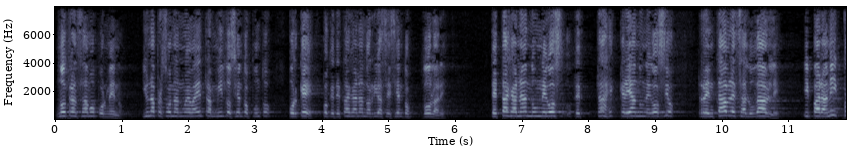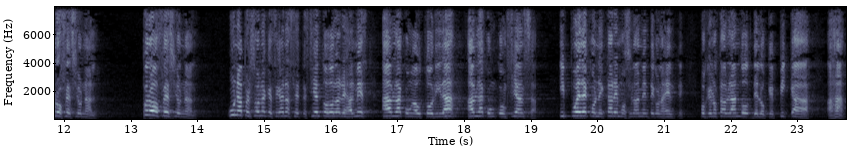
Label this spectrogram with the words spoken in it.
No transamos por menos. Y una persona nueva entra 1200 puntos. ¿Por qué? Porque te estás ganando arriba 600 dólares. Te estás ganando un negocio, te estás creando un negocio rentable, saludable. Y para mí, profesional. Profesional. Una persona que se gana 700 dólares al mes habla con autoridad, habla con confianza y puede conectar emocionalmente con la gente, porque no está hablando de lo que pica, ajá,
